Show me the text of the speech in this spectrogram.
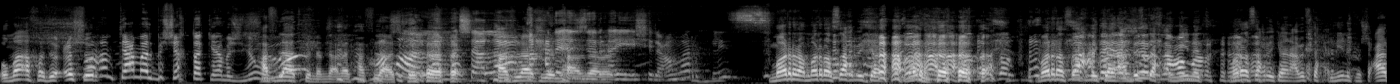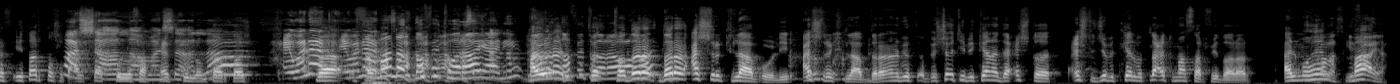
وما أخذوا شو عشر عم تعمل بشقتك يا مجنون؟ حفلات كنا بنعمل حفلات. ما شاء الله ما شاء الله ما حفلات حدا. أي شيء لعمر بليز مره مرة صاحبي كان مره, مرة صاحبي كان عم بيفتح. النينك مرة صاحبي كان عم بيفتح النينك مش عارف إيه طرطشت ما شاء الله ما شاء الله. حيوانات ف- حيوانات. ما نظفت وراه يعني؟ ما حيوانات نظفت ف- وراه فضرر؟ ضرر 10 كلاب قولي 10 كلاب ضرر. أنا بشقتي بكندا عشت عشت جبت كلب طلعت ما صار في ضرر. المهم ما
